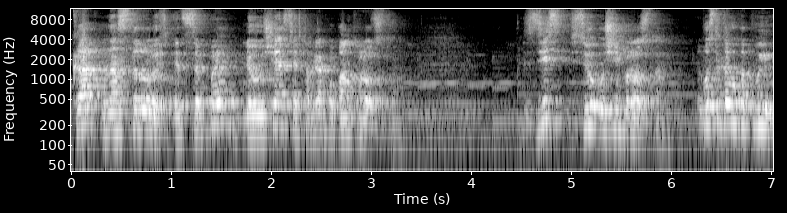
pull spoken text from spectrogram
Как настроить ЭЦП для участия в торгах по банкротству? Здесь все очень просто. После того, как вы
